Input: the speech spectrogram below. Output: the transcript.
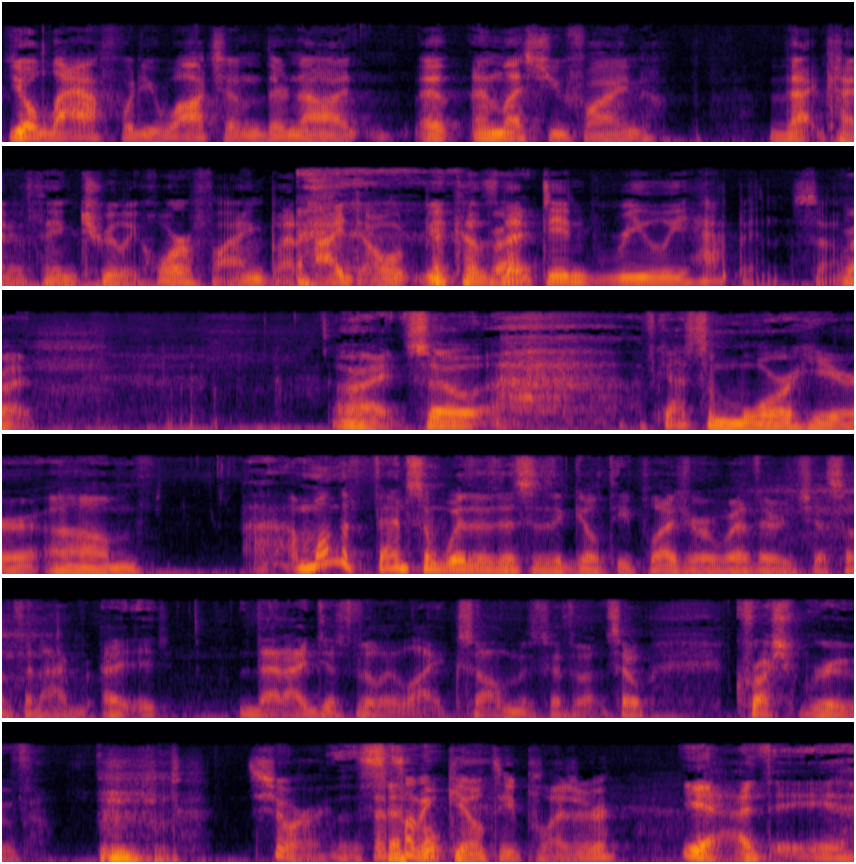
you'll laugh when you watch them they're not uh, unless you find that kind of thing truly horrifying but i don't because Right. that didn't really happen so Right. All right. So I've got some more here. Um, I'm on the fence on whether this is a guilty pleasure or whether it's just something I, I it, that I just really like. So I'm just so Krush Groove. sure that's So- not a guilty pleasure Yeah. I, yeah.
